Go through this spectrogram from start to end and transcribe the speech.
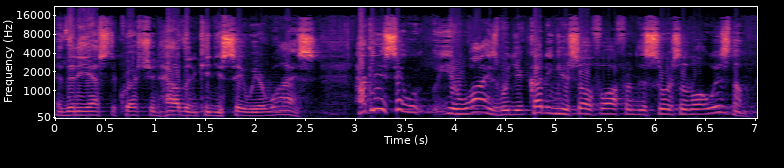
And then he asked the question, How then can you say we are wise? How can you say you're wise when you're cutting yourself off from the source of all wisdom?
